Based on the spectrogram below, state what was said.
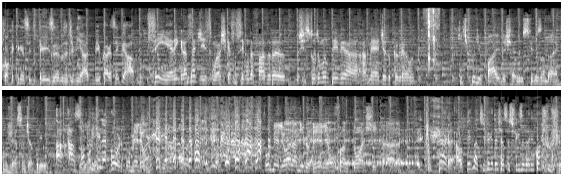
qualquer criança de 3 anos adivinhar, e o cara sempre errava. né? Sim, era engraçadíssimo. Eu acho que essa segunda fase da- do X-Tudo manteve a, a média do programa. Que tipo de pai deixaria os filhos andarem com o Gerson de Abreu? Ah, ah, só Ele porque anda- ele é gordo. O melhor. Não. o melhor amigo dele é um fantoche, cara. Cara, a alternativa era deixar seus filhos andarem com a Xuxa.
